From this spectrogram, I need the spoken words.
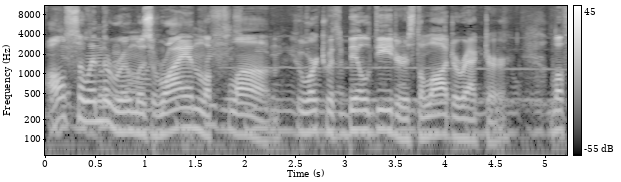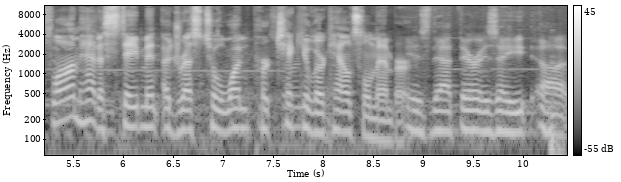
Also in the room was Ryan LaFlamme, who worked with Bill Dieters, the law director. LaFlamme had a statement addressed to one particular council member. is that there is a uh,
